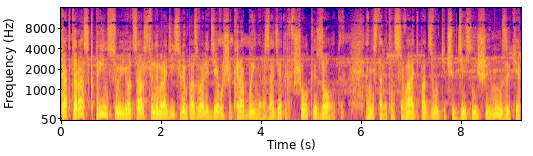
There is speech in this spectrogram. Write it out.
Как-то раз к принцу и его царственным родителям позвали девушек-рабынь, разодетых в шелк и золото. Они стали танцевать под звуки чудеснейшей музыки.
